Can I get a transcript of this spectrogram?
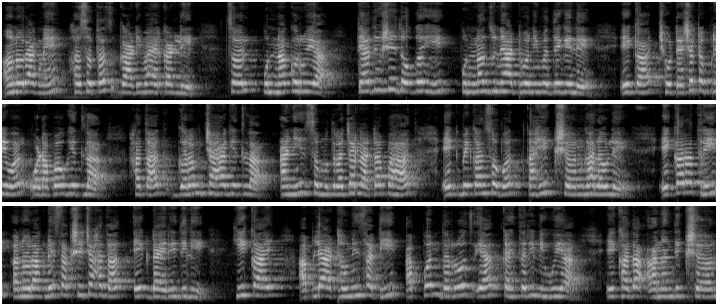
अनुरागने हसतच गाडी बाहेर काढली. चल पुन्हा करूया. त्या दिवशी दोघंही पुन्हा जुन्या आठवणीमध्ये गेले. एका छोट्याशा टपरीवर वडापाव घेतला. हातात गरम चहा घेतला आणि समुद्राच्या लाटा पाहत एकमेकांसोबत काही क्षण घालवले. एका रात्री अनुरागने साक्षीच्या हातात एक डायरी दिली. ही काय? आपल्या आठवणीसाठी आपण दररोज यात काहीतरी लिहूया. एखादा आनंदी क्षण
